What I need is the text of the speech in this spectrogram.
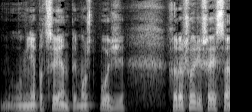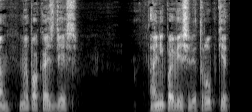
«У меня пациенты, может, позже. Хорошо, решай сам. Мы пока здесь». Они повесили трубки.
